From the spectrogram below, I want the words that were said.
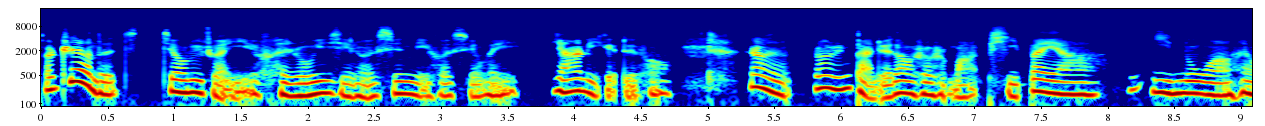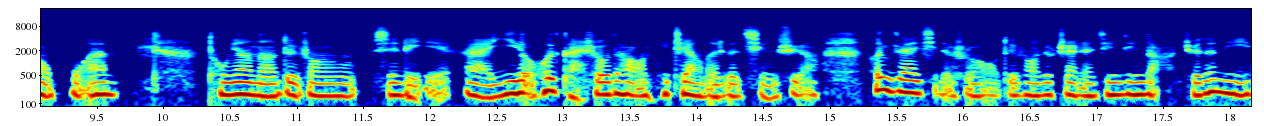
而这样的焦虑转移很容易形成心理和行为压力给对方，让让人感觉到说什么疲惫啊。易怒啊，还有不安。同样呢，对方心里哎也会感受到你这样的这个情绪啊。和你在一起的时候，对方就战战兢兢的，觉得你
